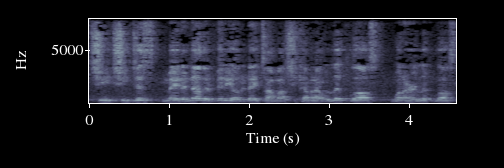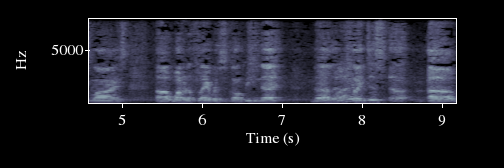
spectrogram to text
She she just made another video today talking about she coming out with lip gloss. One of her lip gloss lines. Uh, one of the flavors is gonna be nut. The other What? like just uh, uh,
